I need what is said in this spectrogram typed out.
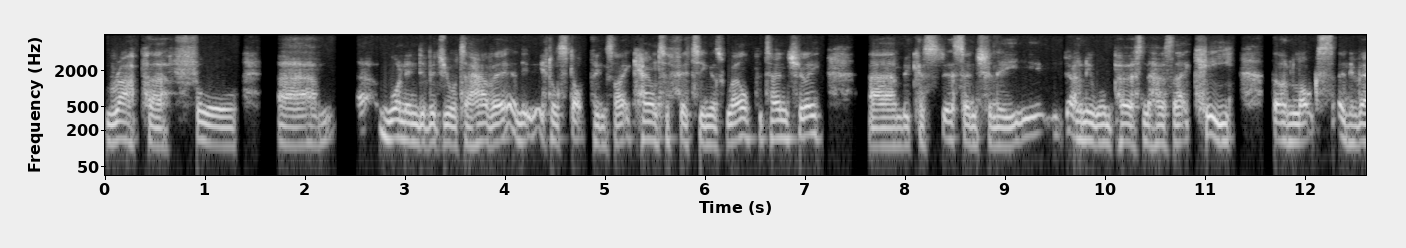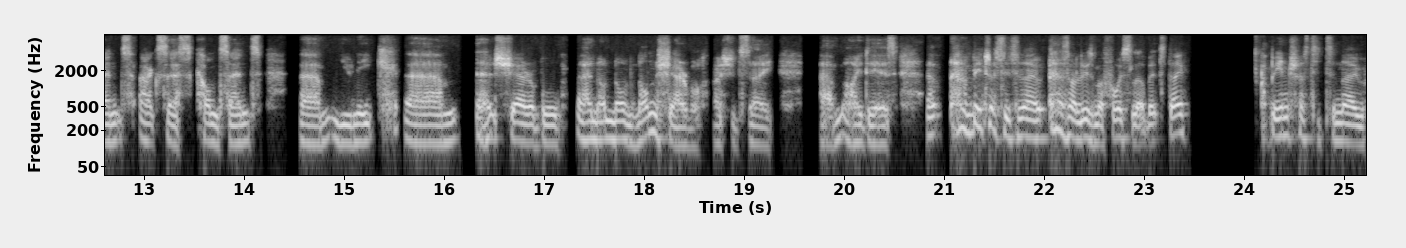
wrapper for um, one individual to have it, and it, will stop things like counterfeiting as well potentially, um, because essentially only one person has that key that unlocks an event access content, um, unique, um, shareable, uh, not non non-shareable, I should say, um, ideas. Uh, I'd be interested to know, as I lose my voice a little bit today. I'd be interested to know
